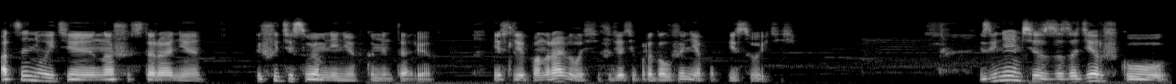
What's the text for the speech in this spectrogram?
Оценивайте наши старания, пишите свое мнение в комментариях. Если понравилось, ждете продолжения, подписывайтесь. Извиняемся за задержку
